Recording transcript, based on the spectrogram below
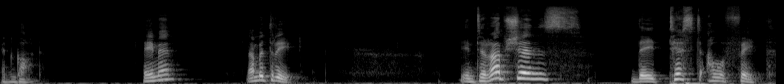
and God. Amen. Number three, interruptions, they test our faith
